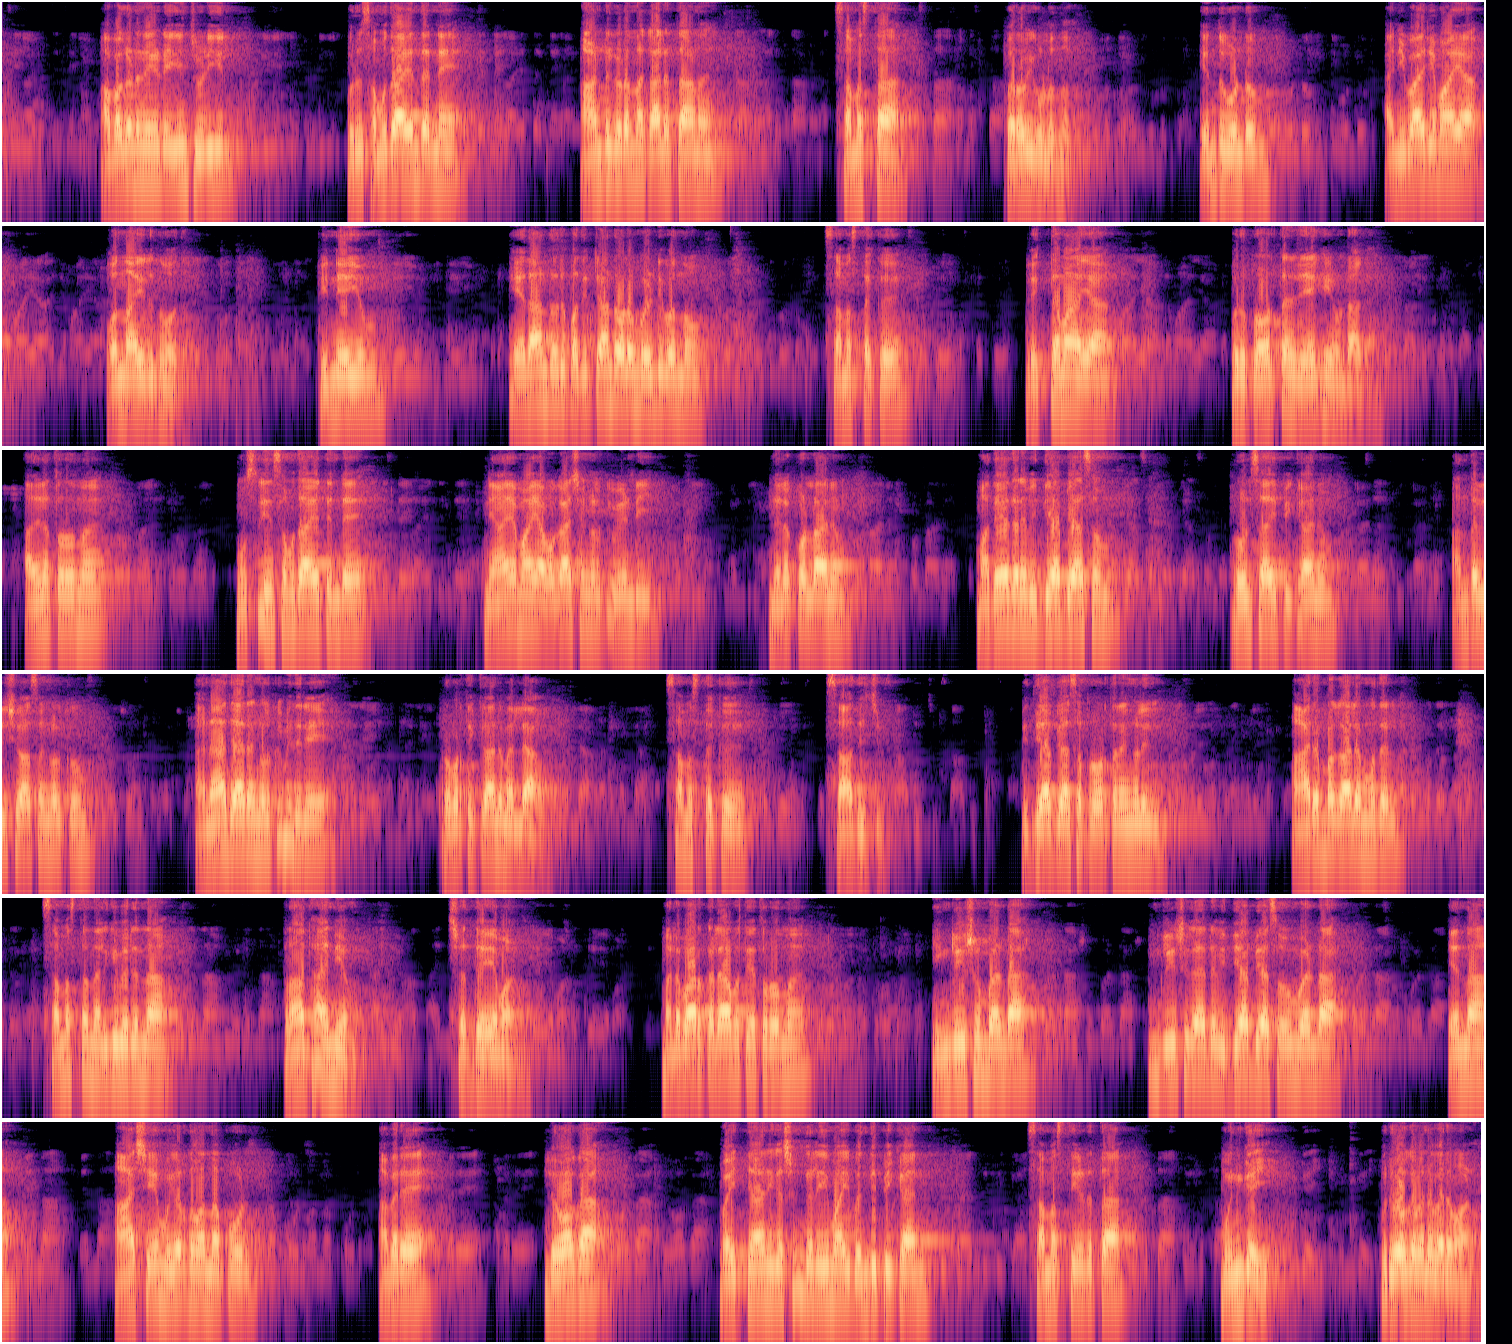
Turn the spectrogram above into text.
അവഗണനയുടെയും ചുഴിയിൽ ഒരു സമുദായം തന്നെ ആണ്ടുകിടന്ന കാലത്താണ് സമസ്ത പിറവികൊള്ളുന്നത്. എന്തുകൊണ്ടും അനിവാര്യമായ ഒന്നായിരുന്നു അത്. പിന്നെയും ഏതാണ്ട് ഒരു പതിറ്റാണ്ടോളം വേണ്ടി വന്നു സമസ്തക്ക് വ്യക്തമായ ഒരു പ്രവർത്തന രേഖയുണ്ടാകാൻ അതിനെ തുടർന്ന് മുസ്ലിം സമുദായത്തിന്റെ ന്യായമായ അവകാശങ്ങൾക്ക് വേണ്ടി നിലകൊള്ളാനും മതേതര വിദ്യാഭ്യാസം പ്രോത്സാഹിപ്പിക്കാനും അന്ധവിശ്വാസങ്ങൾക്കും അനാചാരങ്ങൾക്കുമെതിരെ പ്രവർത്തിക്കാനുമെല്ലാം സമസ്തക്ക് സാധിച്ചു. വിദ്യാഭ്യാസ പ്രവർത്തനങ്ങളിൽ ആരംഭകാലം മുതൽ സമസ്ത നൽകി വരുന്ന പ്രാധാന്യം ശ്രദ്ധേയമാണ്. മലബാർ കലാപത്തെ തുടർന്ന് ഇംഗ്ലീഷും വേണ്ട ഇംഗ്ലീഷുകാരുടെ വിദ്യാഭ്യാസവും വേണ്ട എന്ന ആശയം ഉയർന്നു വന്നപ്പോൾ അവരെ ലോക വൈജ്ഞാനിക ശൃംഖലയുമായി ബന്ധിപ്പിക്കാൻ സമസ്തയെടുത്ത മുൻകൈ പുരോഗമനപരമാണ്.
